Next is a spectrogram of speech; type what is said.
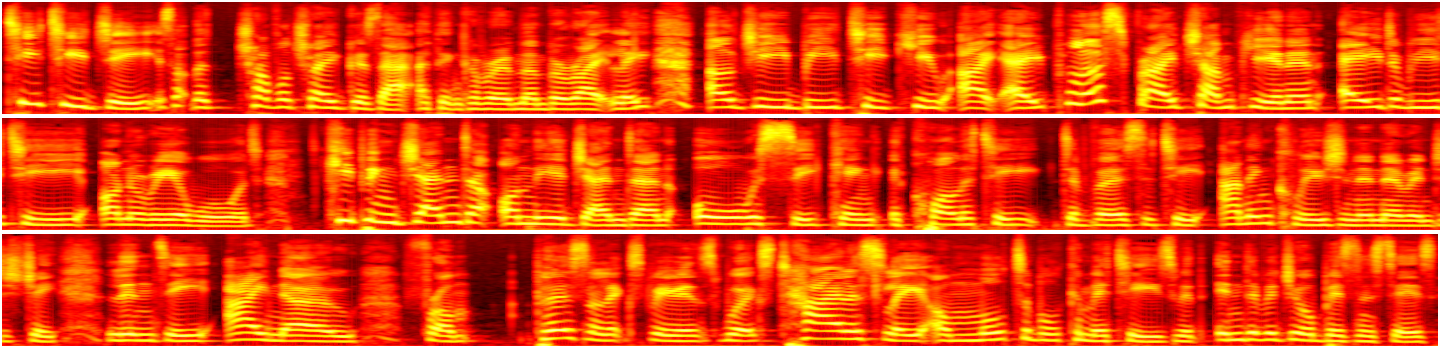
TTG, is that the Travel Trade Gazette? I think I remember rightly, LGBTQIA plus Pride Champion and AWT Honorary Award keeping gender on the agenda and always seeking equality, diversity, and inclusion in our industry. Lindsay, I know from personal experience works tirelessly on multiple committees with individual businesses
